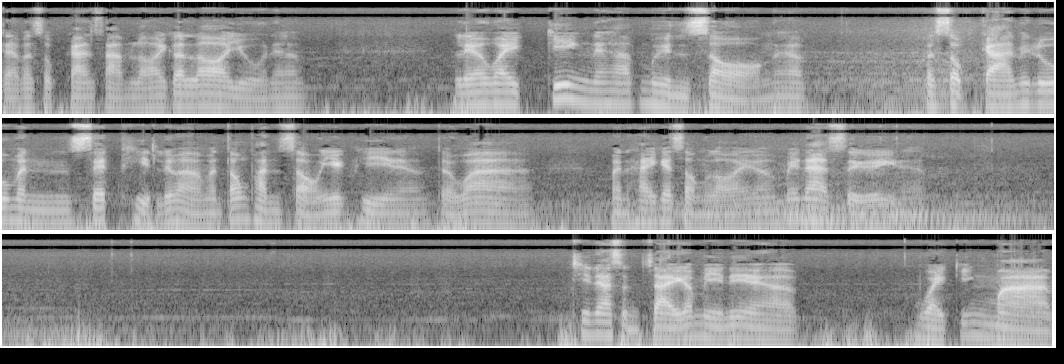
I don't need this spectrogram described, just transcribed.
แต่ประสบการณ์สามร้อยก็ล่ออยู่นะครับ เรือไวกิ้งนะครับหมื่นสองนะครับ ประสบการณ์ไม่รู้มันเซตผิดหรือเปล่า มันต้องพันสอง EXP นะครับ แต่ว่ามันให้แค่สองร้อยก็ไม่น่าซื้ออีกนะครับที่น่าสนใจก็มีนี่ครับไวกิ้งมาม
